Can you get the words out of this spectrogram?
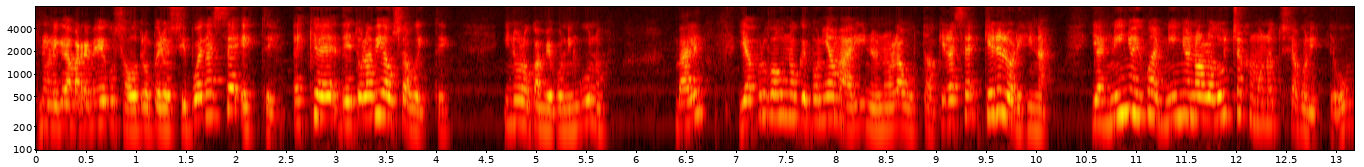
no le queda más remedio que usar otro. Pero si puede ser este. Es que de toda la vida he usado este. Y no lo cambio por ninguno. ¿Vale? Y ha probado uno que ponía marino, no le ha gustado. Quiere, el original. Y al niño igual, el niño no lo ducha como no sea con este. Uh,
